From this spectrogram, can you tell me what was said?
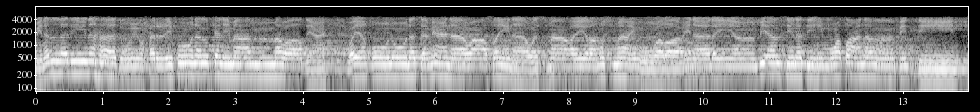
من الذين هادوا يحرفون الكلم عن مواضعه ويقولون سمعنا وعصينا واسمع غير مسمع وراعنا ليا بألسنتهم وطعنا في الدين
